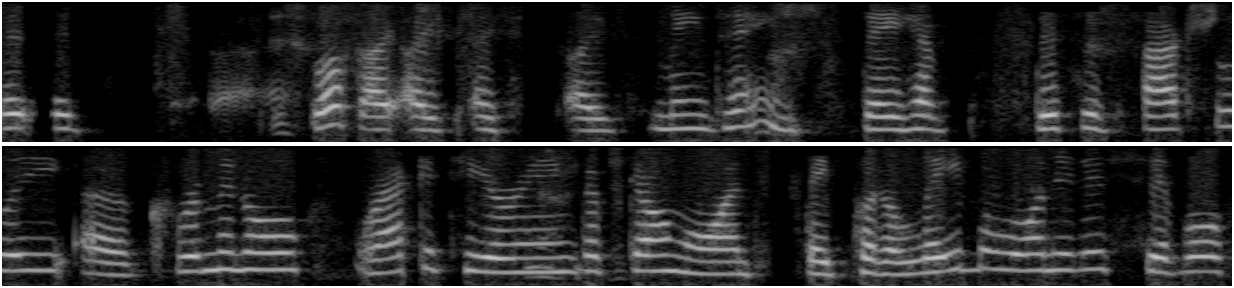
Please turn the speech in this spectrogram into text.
it, it look, I, I I I maintain they have. This is actually a criminal racketeering that's going on. They put a label on it as civil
